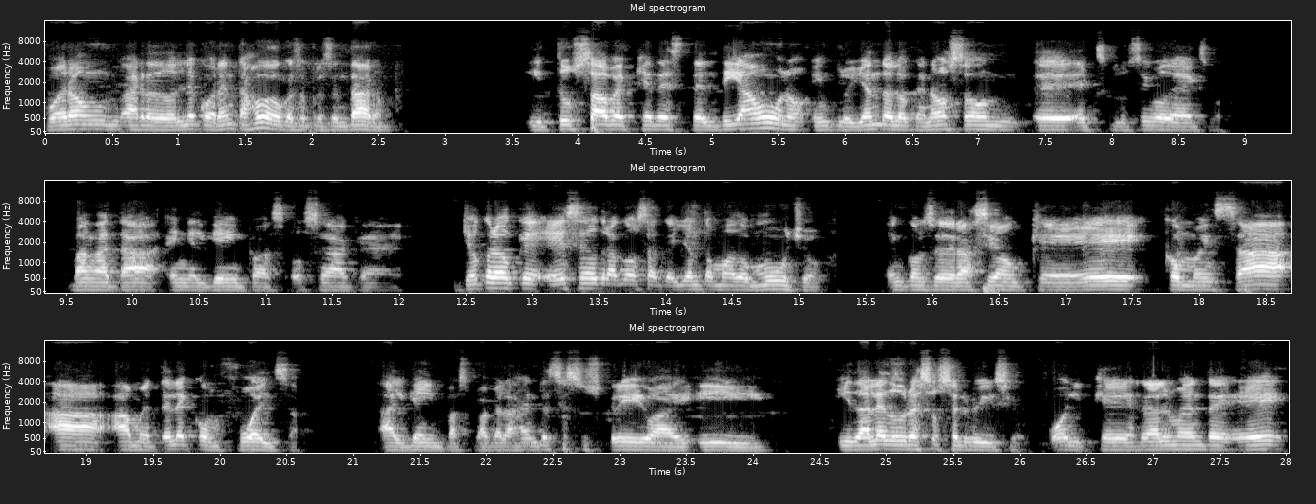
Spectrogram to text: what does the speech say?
fueron alrededor de 40 juegos que se presentaron. Y tú sabes que desde el día 1, incluyendo los que no son eh, exclusivos de Xbox, van a estar en el Game Pass. O sea que yo creo que esa es otra cosa que yo han tomado mucho en consideración, que es comenzar a, meterle con fuerza al Game Pass para que la gente se suscriba y, y, darle duro a esos servicios, porque realmente es,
